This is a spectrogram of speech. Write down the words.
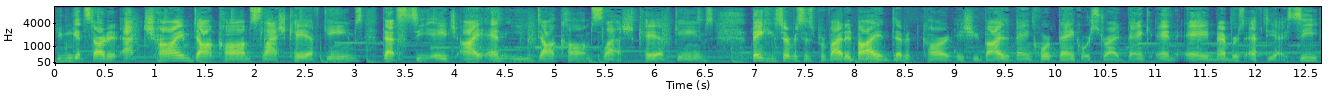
You can get started at chime.com slash kfgames. That's C-H-I-M-E dot com slash kfgames. Banking services provided by and debit card issued by the Bancorp Bank or Stride Bank N.A. members FDIC.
